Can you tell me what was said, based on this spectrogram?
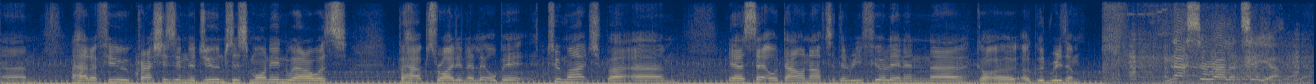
Um, I had a few crashes in the dunes this morning where I was perhaps riding a little bit too much, but um, yeah, settled down after the refueling and uh, got a, a good rhythm. Nasser Al Attiyah.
